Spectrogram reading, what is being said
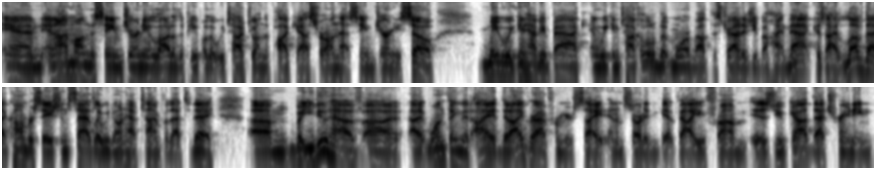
and and i'm on the same journey a lot of the people that we talk to on the podcast are on that same journey so maybe we can have you back and we can talk a little bit more about the strategy behind that because I love that conversation. Sadly, we don't have time for that today. Um, but you do have uh, one thing that I that I grab from your site and I'm starting to get value from is you've got that training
